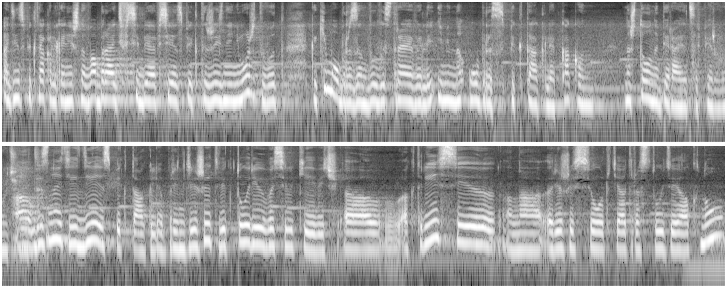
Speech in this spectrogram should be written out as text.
Один спектакль, конечно, вобрать в себя все аспекты жизни не может. Вот каким образом вы выстраивали именно образ спектакля? Как он на что он опирается в первую очередь? А, вы знаете, идея спектакля принадлежит Виктории Василькевич, а, актрисе, она режиссер театра-студии «Окно».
